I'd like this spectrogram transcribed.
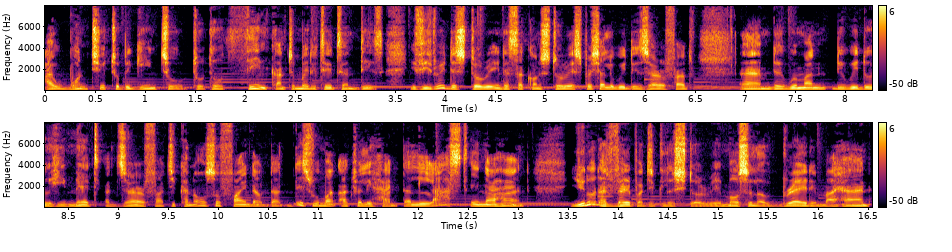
I want you to begin to, to, to think and to meditate on this. If you read the story in the second story, especially with the Zarephath, um, the woman, the widow he met at Zarephath, you can also find out that this woman actually had the last in her hand. You know that very particular story, a morsel of bread in my hand,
